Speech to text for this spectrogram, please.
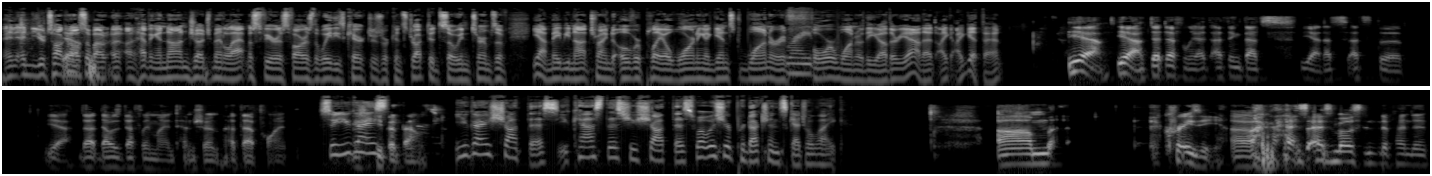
and, and, you're talking yeah. also about uh, having a non-judgmental atmosphere as far as the way these characters were constructed. So, in terms of yeah, maybe not trying to overplay a warning against one or right. for one or the other. Yeah, that I, I get that. Yeah, yeah, de- definitely. I, I think that's yeah, that's that's the yeah that that was definitely my intention at that point. So you guys keep it balanced. You guys shot this. You cast this. You shot this. What was your production schedule like? Um, crazy, uh, as as most independent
